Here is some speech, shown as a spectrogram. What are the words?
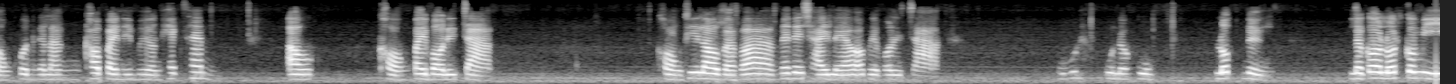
สองคนกำลังเข้าไปในเมืองเฮกแฮมเอาของไปบริจาค ของที่เราแบบว่าไม่ได้ใช้แล้วเอาไปบริจาคอุณหภูมิลบหนึ่งแล้วก็รถก็มี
